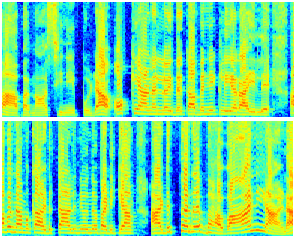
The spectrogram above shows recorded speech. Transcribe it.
പാപനാശിനി പുഴ. ഒക്കെയാണല്ലോ ഇത് കബനി ക്ലിയർ ആയില്ലേ? അപ്പൊ നമുക്ക് അടുത്ത ആളിനെ ഒന്ന് പഠിക്കാം. അടുത്തത് ഭവാനിയാണ്.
